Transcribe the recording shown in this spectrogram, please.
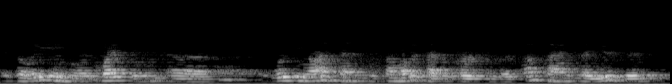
it's a leading uh, question, uh, would be nonsense to some other type of person, but sometimes they use this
